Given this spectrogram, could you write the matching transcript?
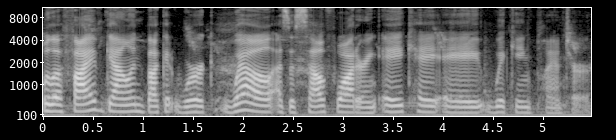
Will a five gallon bucket work well as a self-watering, AKA wicking planter?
